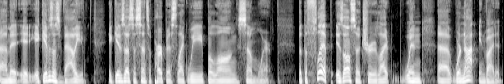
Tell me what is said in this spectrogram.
Um, it, it, it gives us value. It gives us a sense of purpose, like we belong somewhere. But the flip is also true, like when uh, we're not invited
